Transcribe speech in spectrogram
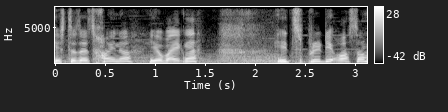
यस्तो चाहिँ छैन यो बाइकमा। इट्स प्रिटी असम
